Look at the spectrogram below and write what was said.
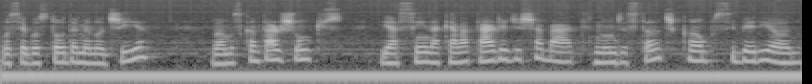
Você gostou da melodia? Vamos cantar juntos. E assim, naquela tarde de Shabat, num distante campo siberiano,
